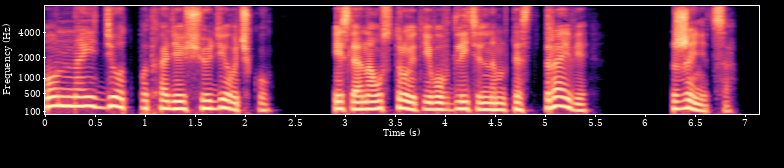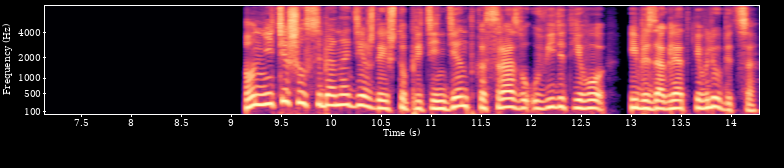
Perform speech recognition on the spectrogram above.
Он найдет подходящую девочку, если она устроит его в длительном тест-драйве, женится. Он не тешил себя надеждой, что претендентка сразу увидит его и без оглядки влюбится.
